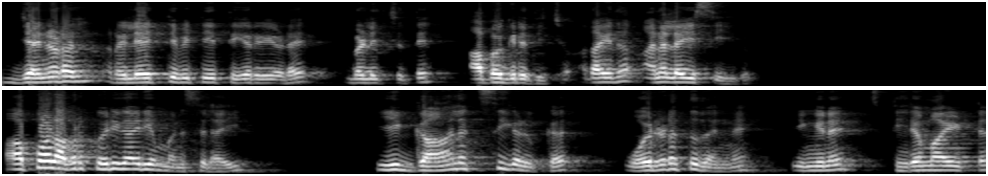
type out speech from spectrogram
ജനറൽ റിലേറ്റിവിറ്റി തിയറിയുടെ വെളിച്ചത്തിൽ അപഗ്രഥിച്ചു അതായത് അനലൈസ് ചെയ്തു. അപ്പോൾ അവർക്കൊരു കാര്യം മനസ്സിലായി. ഈ ഗാലക്സികൾക്ക് ഒരിടത്ത് തന്നെ ഇങ്ങനെ സ്ഥിരമായിട്ട്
